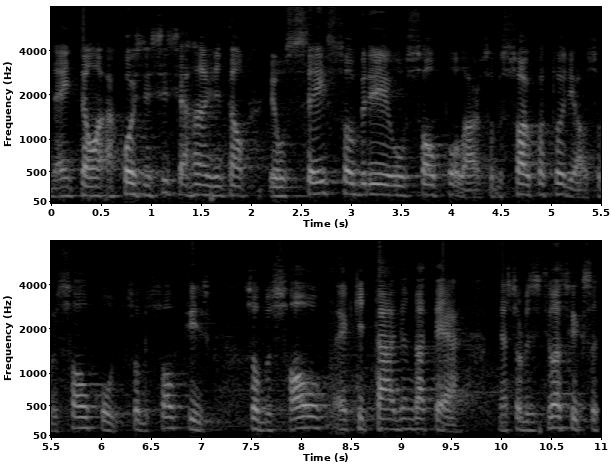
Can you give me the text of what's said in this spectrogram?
Né? Então a coisa em si se arranja. Então eu sei sobre o Sol polar, sobre o Sol equatorial, sobre o Sol oculto, sobre o Sol físico, sobre o Sol é, que está dentro da Terra né, sobre as estrelas fixas.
